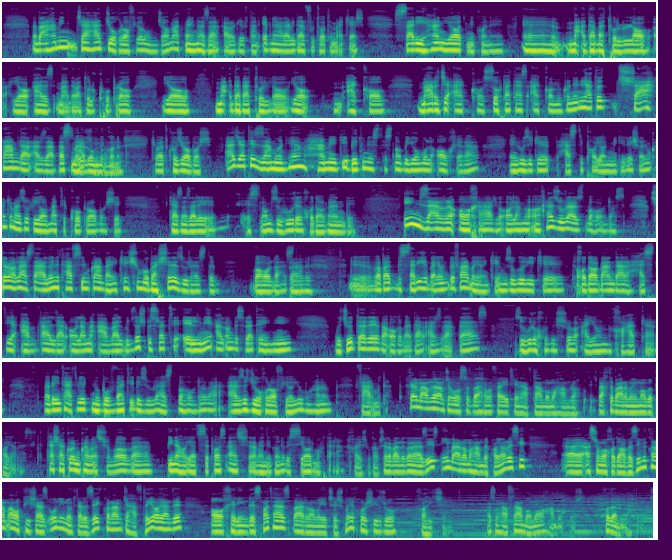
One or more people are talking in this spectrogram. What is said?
و بر همین جهت جغرافیا رو اونجا مطمع نظر قرار گرفتن. ابن عربی در فتوحات مکش صریحا یاد می‌کنه معدبت الله یا ارز معدبت الکبرا یا معدبت الله یا عکا مرج عکا صحبت از عکا می‌کنه. یعنی حتی شهر هم در اقدس ذکر معلوم می‌کنه. می‌کنه که باید کجا باشه. از جهت زمانی هم همگی بدون استثنا به یوم الاخره یعنی روزی که هستی پایان می‌گیره اشاره می‌کنن که منظور قیامت کبرا باشه که از نظر اسلام ظهور خداونده. این ذره آخر یا عالم آخر ظهور از بهاءالله است چرا حالا هست اعلی اینو تفسیر می‌کنن برای اینکه ایشون مبشر ظهور هست بهاءالله هستن. بله. و بعد به سریح بیان بفرمایند که اون ظهوری که خداوند در هستی اول در عالم اول وجود داشت به صورت علمی الان به صورت عینی وجود داره و عاقبت در ارز اقدس ظهور خودش رو عیان خواهد کرد. و به این ترتیب نبوتی به ظهور از بهاءالله و عرض جغرافیایی او هم فرمودند خیلی ممنونم جناب استاد بهرام فریدی این هفته هم با ما همراه بودید. وقت برنامه ما به پایان رسید. تشکر می‌کنم از شما و بی نهایت سپاس از شنوندگان بسیار محترم. خواهش می‌کنم. شنوندگان عزیز این برنامه هم به پایان رسید. از شما خداحافظی می‌کنم اما پیش از اون این نکته رو ذکر کنم که هفته آینده آخرین قسمت از برنامه چشمه خورشید رو خواهید شنید. پس اون هفته هم با ما همراه باشید. خدا نگهدار.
